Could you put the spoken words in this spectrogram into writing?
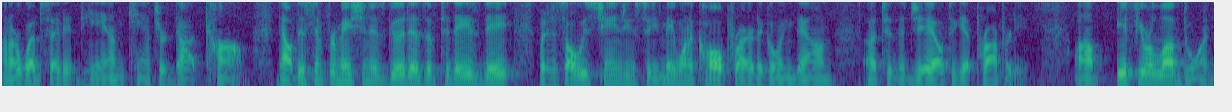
on our website at dmcantor.com. Now this information is good as of today's date, but it's always changing, so you may want to call prior to going down uh, to the jail to get property. Um, if your loved one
